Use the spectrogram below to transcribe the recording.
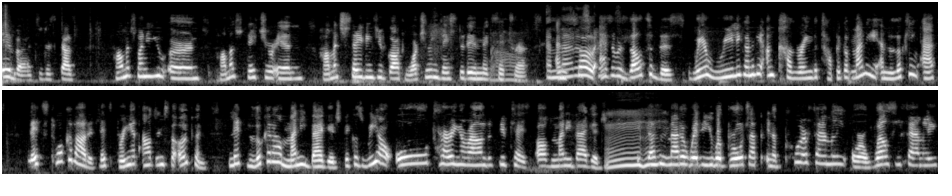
ever to discuss how much money you earn, how much debt you're in, how much savings you've got, what you're invested in, etc. And And so, as a result of this, we're really going to be uncovering the topic of money and looking at, let's talk about it. Let's bring it out into the open. Let's look at our money baggage because we are all carrying around a suitcase of money baggage. Mm-hmm. It doesn't matter whether you were brought up in a poor family or a wealthy family.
